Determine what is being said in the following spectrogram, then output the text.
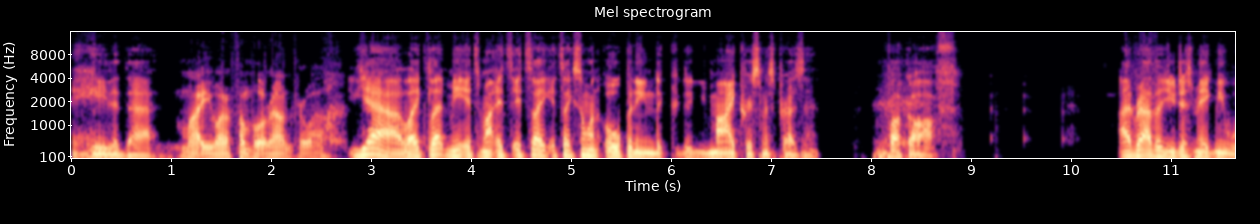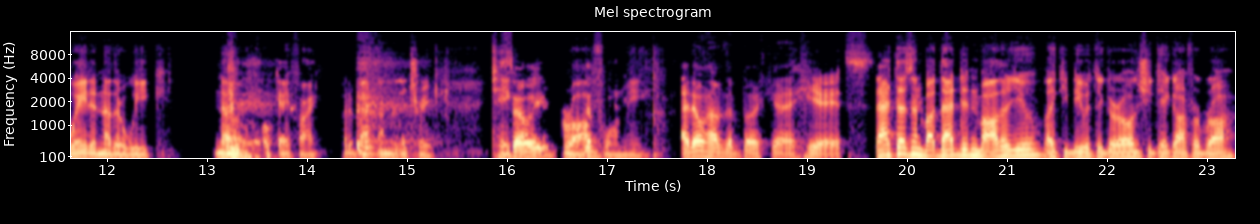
I hated that. Why you want to fumble around for a while? Yeah, like let me it's my it's it's like it's like someone opening the my Christmas present. Fuck off. I'd rather you just make me wait another week. No. Okay, fine. Put it back under the tree. Take So, off your bra the- for me. I don't have the book uh, here. It's That doesn't but that didn't bother you like you do with the girl and she take off her bra?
